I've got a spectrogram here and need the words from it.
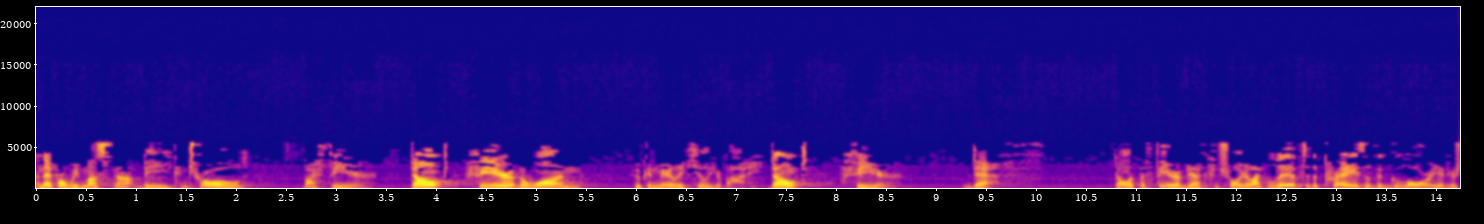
And therefore, we must not be controlled by fear. Don't fear the one who can merely kill your body. Don't fear death. Don't let the fear of death control your life. Live to the praise of the glory of your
